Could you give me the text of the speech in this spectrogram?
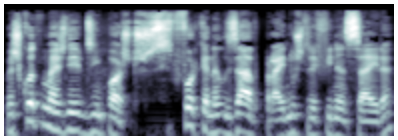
Mas quanto mais dinheiro dos impostos for canalizado para a indústria financeira,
